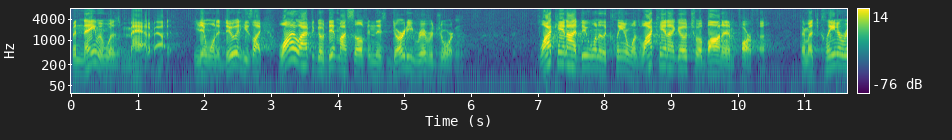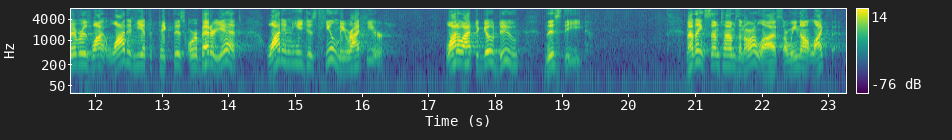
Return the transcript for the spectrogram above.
But Naaman was mad about it. He didn't want to do it. He's like, why do I have to go dip myself in this dirty river Jordan? Why can't I do one of the cleaner ones? Why can't I go to Abana and Pharpar? They're much cleaner rivers. Why, why did he have to pick this? Or better yet, why didn't he just heal me right here? Why do I have to go do this deed? And I think sometimes in our lives, are we not like that?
